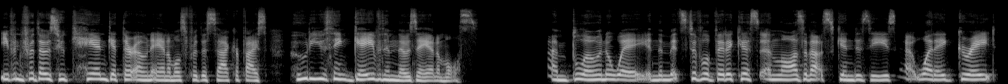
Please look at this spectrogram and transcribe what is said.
Even for those who can get their own animals for the sacrifice, who do you think gave them those animals? I'm blown away in the midst of Leviticus and laws about skin disease at what a great,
